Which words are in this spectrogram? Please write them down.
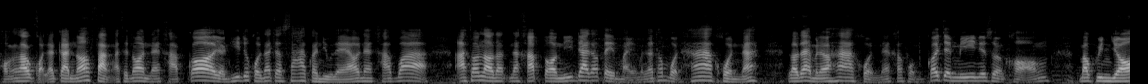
ของเราก่อนแล้วกันเนาะฝั่งอาร์เซนอลนะครับก็อย่างที่ทุกคนน่าจะทราบกันอยู่แล้วนะครับว่าอาร์เซนอลเรานะครับตอนนี้ได้ตั้งแต่ใหม่มาแล้วทั้งหมด 5 คนนะเราได้มาแล้ว 5 คนนะครับผมก็จะมีในส่วนของมาควินยอ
